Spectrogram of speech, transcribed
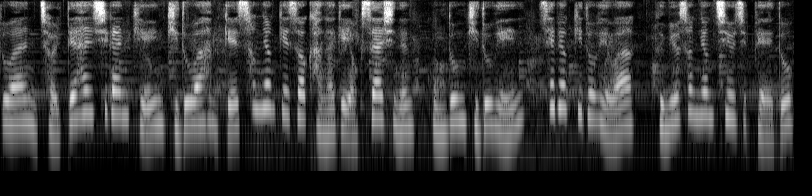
또한 절대 한 시간 개인 기도와 함께 성령께서 강하게 역사하시는 공동 기도회인 새벽 기도회와 금요 성령 치유 집회에도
